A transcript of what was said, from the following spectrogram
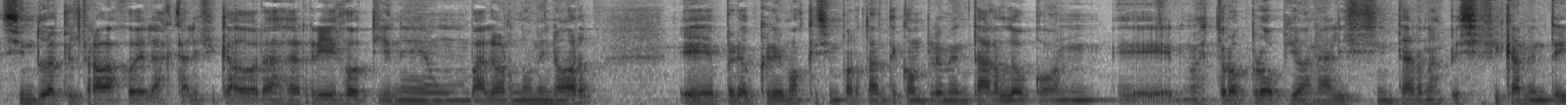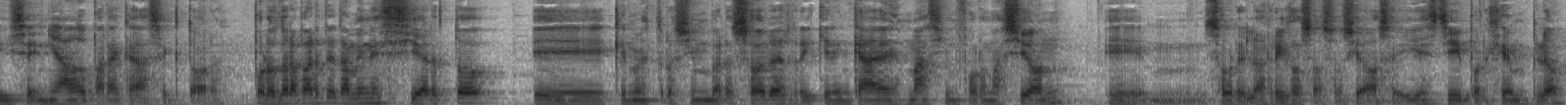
sin duda que el trabajo de las calificadoras de riesgo tiene un valor no menor, eh, pero creemos que es importante complementarlo con eh, nuestro propio análisis interno específicamente diseñado para cada sector. Por otra parte, también es cierto eh, que nuestros inversores requieren cada vez más información eh, sobre los riesgos asociados a ESG, por ejemplo,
